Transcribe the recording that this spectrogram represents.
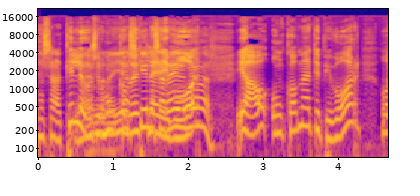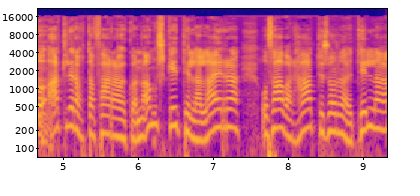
þessa tillögu sem hún kom upp með í vor. Já, hún kom með þetta upp í vor og allir átt að fara á eitthvað námski til að læra og það var hattusorðaði til að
